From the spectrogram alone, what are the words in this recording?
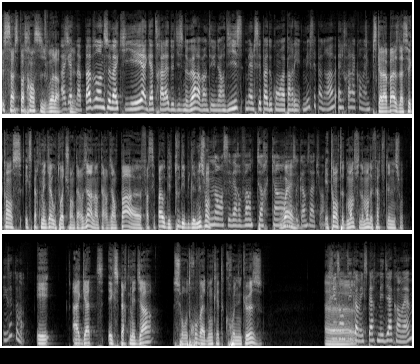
ça se passera ainsi. Voilà. Agathe n'a pas besoin de se maquiller, Agathe sera là de 19h à 21h10, mais elle sait pas de quoi on va parler. Mais c'est pas grave, elle sera là quand même. Parce qu'à la base, la séquence expert média où toi tu interviens, elle n'intervient pas. euh, Enfin, c'est pas au tout début de l'émission. Non, c'est vers 20h15, Ouais. un truc comme ça, tu vois. Et toi, on te demande finalement de faire toute l'émission. Exactement. Et Agathe, experte média, se retrouve à donc être chroniqueuse. Euh, Présentée comme experte média quand même,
